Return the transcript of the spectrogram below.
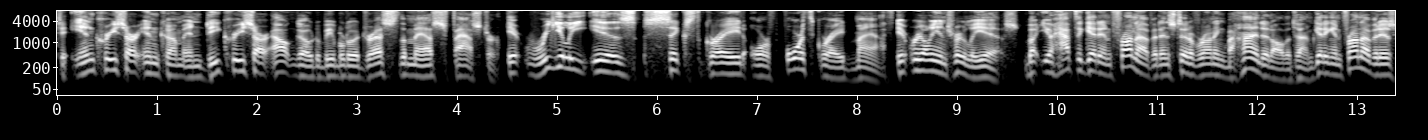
to increase our income and decrease our outgo to be able to address the mess faster? It really is sixth grade or fourth grade math. It really and truly is. But you have to get in front of it instead of running behind it all the time. Getting in front of it is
